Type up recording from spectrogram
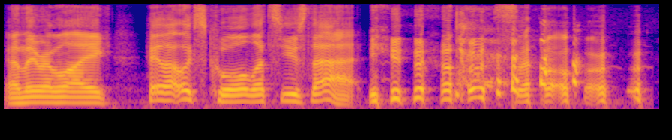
And they were like, "Hey, that looks cool. Let's use that." You know? so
